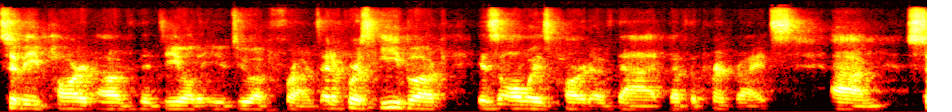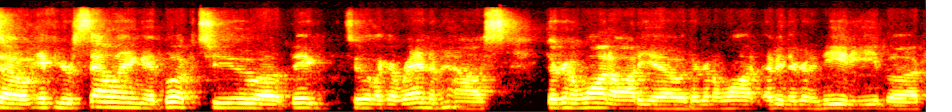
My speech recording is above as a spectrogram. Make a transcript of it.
to be part of the deal that you do up front. And of course, ebook is always part of that, of the print rights. Um, so if you're selling a book to a big, to like a random house, they're going to want audio. They're going to want, I mean, they're going to need ebook.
